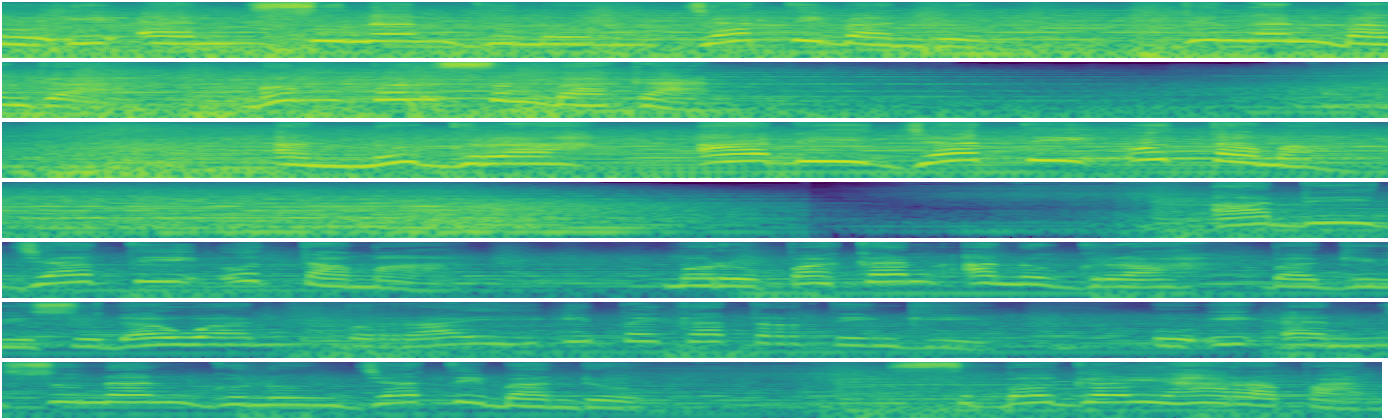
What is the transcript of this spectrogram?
UIN Sunan Gunung Jati Bandung dengan bangga mempersembahkan Anugerah Adi Jati Utama. Adi Jati Utama merupakan anugerah bagi wisudawan peraih IPK tertinggi UIN Sunan Gunung Jati Bandung sebagai harapan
